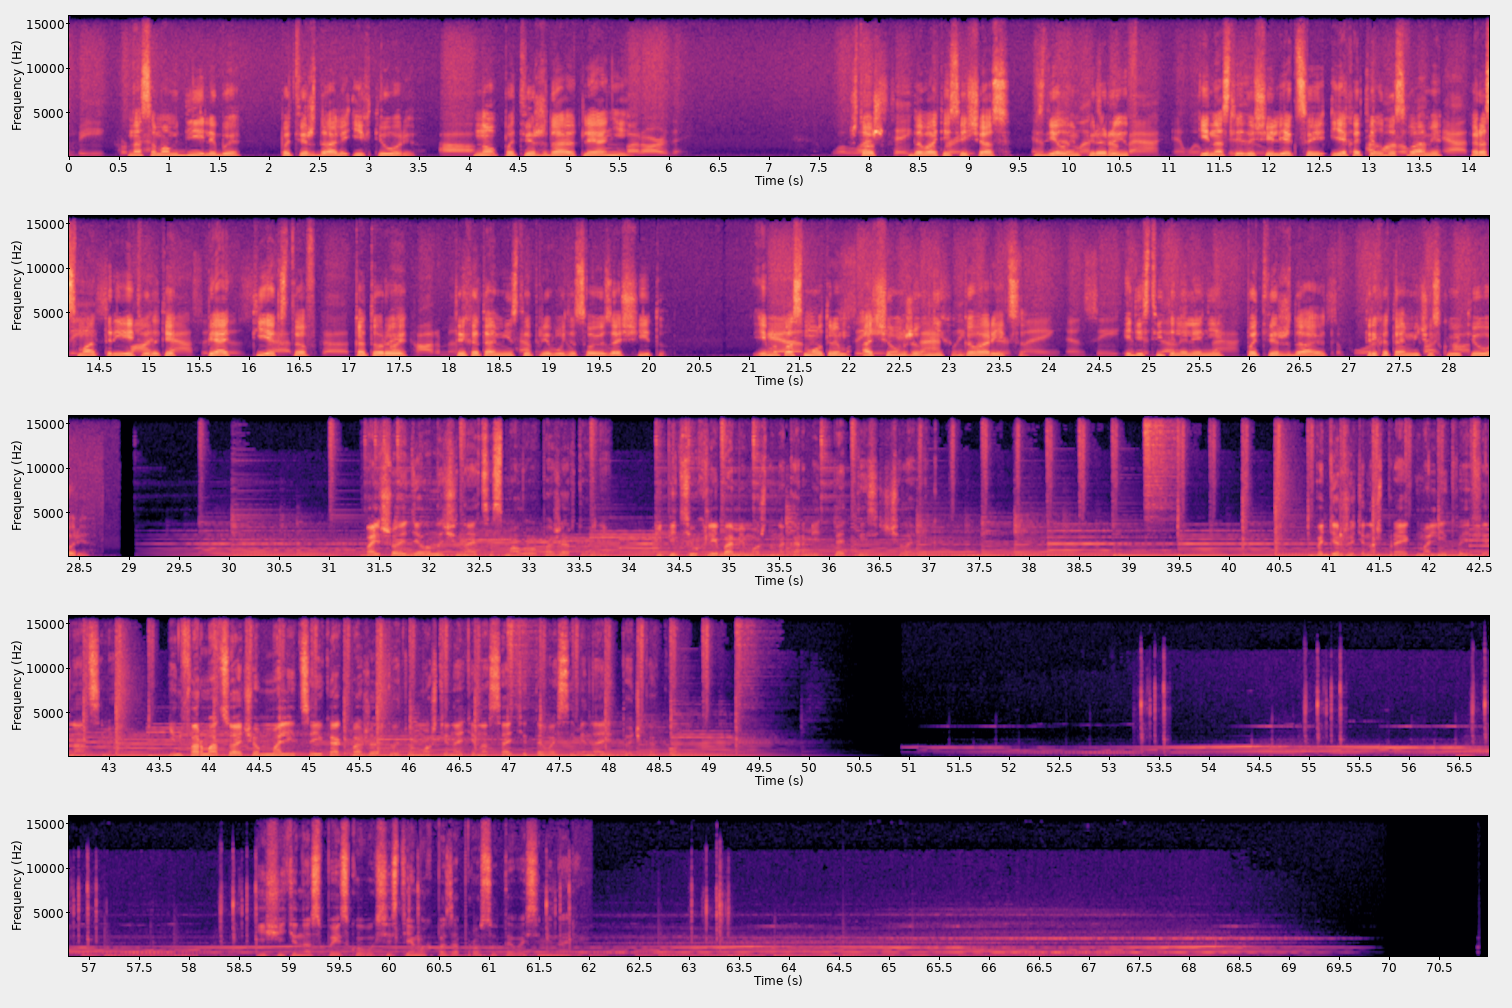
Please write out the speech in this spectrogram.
на самом деле бы подтверждали их теорию. Но подтверждают ли они? Что ж, давайте сейчас сделаем перерыв, и на следующей лекции я хотел бы с вами рассмотреть вот эти пять текстов, которые трихотомисты приводят в свою защиту. И мы посмотрим, о чем же в них говорится, и действительно ли они подтверждают трихотомическую теорию. Большое дело начинается с малого пожертвования. И пятью хлебами можно накормить пять тысяч человек. Поддержите наш проект молитвой и финансами. Информацию, о чем молиться и как пожертвовать, вы можете найти на сайте tvseminary.com. Ищите нас в поисковых системах по запросу ТВ-семинарий.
